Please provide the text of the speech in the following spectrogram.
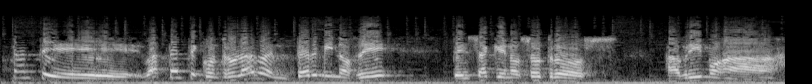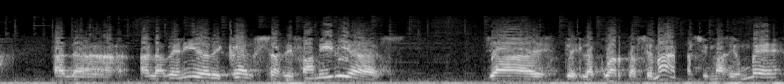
bastante, bastante controlado en términos de pensar que nosotros abrimos a, a la, a la avenida de casas de familias ya esta es la cuarta semana, hace más de un mes.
